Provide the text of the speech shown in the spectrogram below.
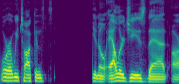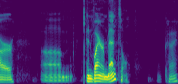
Or are we talking, you know, allergies that are um, environmental? Okay.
